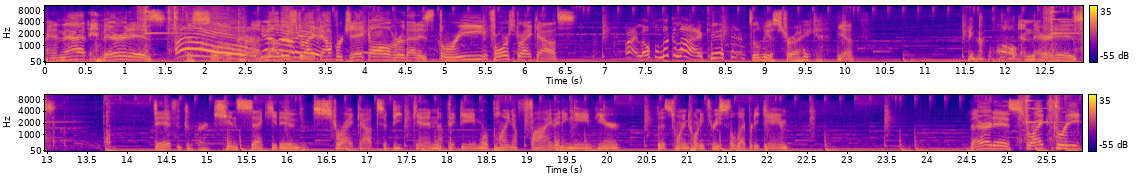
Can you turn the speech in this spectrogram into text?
And that, there it is. The oh, slow curve. Get him Another strikeout for Jake Oliver. That is three, four strikeouts. All right, Lofa, look alive, kid. Still be a strike. Yep. And there it is. Fifth consecutive strikeout to begin the game. We're playing a five inning game here, this 2023 celebrity game. There it is, strike three,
